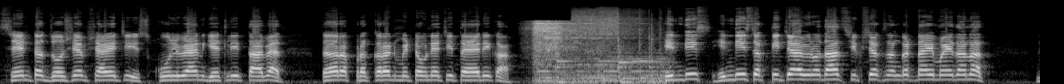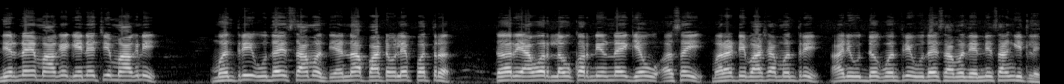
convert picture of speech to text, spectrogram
सेंट जोसेफ शाळेची स्कूल व्हॅन घेतली ताब्यात. तर प्रकरण मिटवण्याची तयारी का? हिंदी हिंदी सक्तीच्या विरोधात शिक्षक संघटनाही मैदानात. निर्णय मागे घेण्याची मागणी मंत्री उदय सामंत यांना पाठवले पत्र. तर यावर लवकर निर्णय घेऊ असंही मराठी भाषा मंत्री आणि उद्योग मंत्री उदय सामंत यांनी सांगितले.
